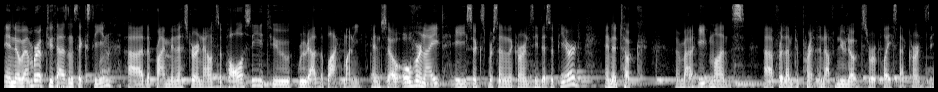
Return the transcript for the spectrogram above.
In November of 2016, uh, the Prime Minister announced a policy to root out the black money. And so overnight, 86% of the currency disappeared, and it took about eight months uh, for them to print enough new notes to replace that currency.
